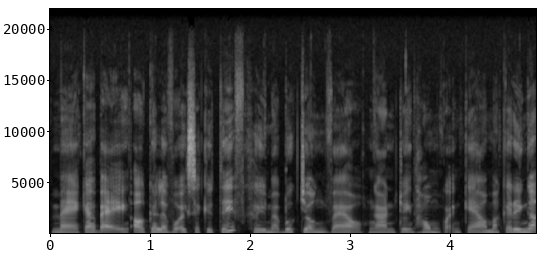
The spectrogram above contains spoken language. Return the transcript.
mà các bạn ở cái level executive khi mà bước chân vào ngành truyền thông quảng cáo marketing á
